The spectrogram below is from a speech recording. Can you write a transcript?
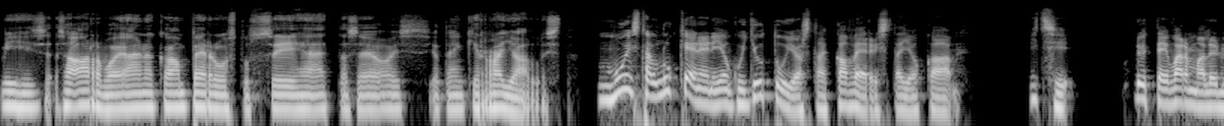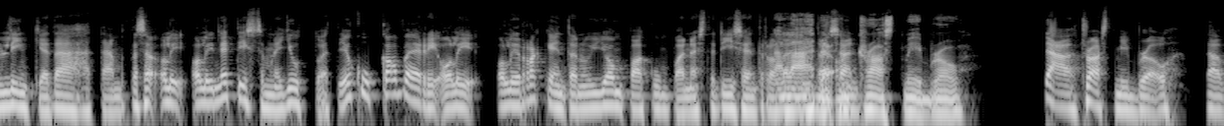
mihin se arvo ei ainakaan perustu siihen, että se olisi jotenkin rajallista muistan lukeneeni jonkun jutun jostain kaverista, joka, vitsi, nyt ei varmaan löydy linkkiä tähän hätään, mutta se oli, oli netissä sellainen juttu, että joku kaveri oli, oli rakentanut jompaa kumpaa näistä Decentraland. Lähde on Trust Me Bro. Tämä Trust Me Bro. Tämä,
